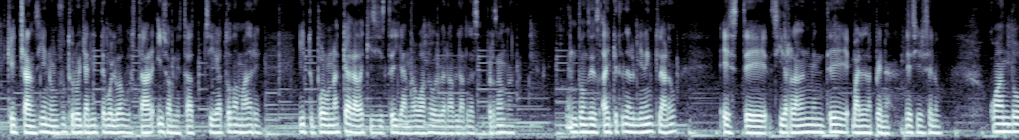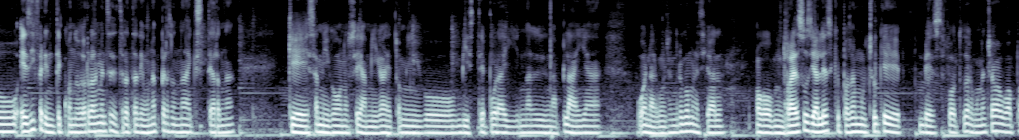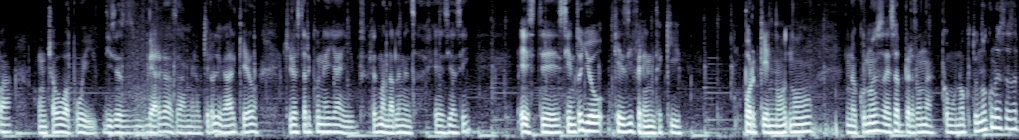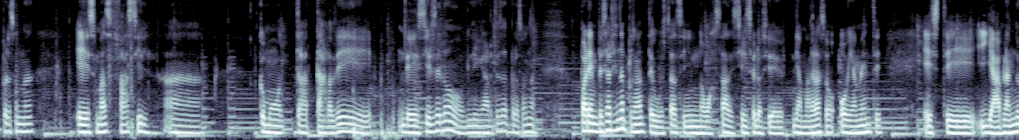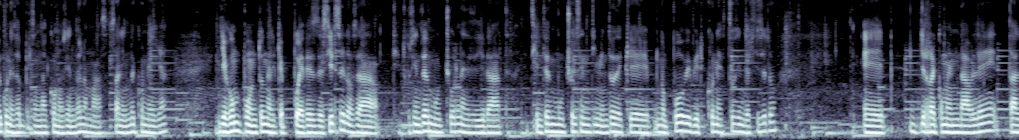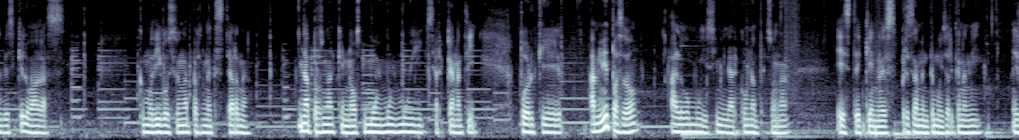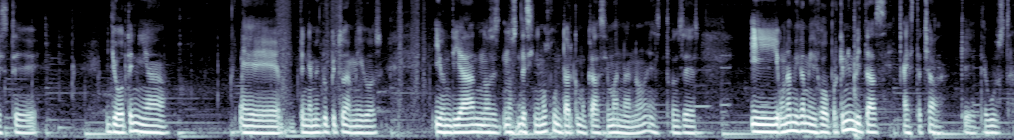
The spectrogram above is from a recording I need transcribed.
que chance en un futuro ya ni te vuelva a gustar y su amistad siga toda madre. Y tú por una cagada que hiciste ya no vas a volver a hablarle a esa persona. Entonces hay que tener bien en claro este, si realmente vale la pena decírselo cuando es diferente, cuando realmente se trata de una persona externa que es amigo, no sé, amiga de tu amigo, viste por ahí en la, playa o en algún centro comercial o en redes sociales que pasa mucho que ves fotos de alguna chava guapa o un chavo guapo y dices, verga, o sea, me lo quiero ligar, quiero, quiero estar con ella y sueles mandarle mensajes y así. Este, siento yo que es diferente aquí porque no, no, no conoces a esa persona. Como no, tú no conoces a esa persona, es más fácil ah, como tratar de, de decírselo, ligarte a esa persona. Para empezar, si una persona te gusta así, no vas a decírselo así de, de madrazo, obviamente. Este, y ya hablando con esa persona, conociéndola más, saliendo con ella, llega un punto en el que puedes decírselo. O sea, si tú sientes mucho la necesidad, sientes mucho el sentimiento de que no puedo vivir con esto sin decírselo, eh, recomendable tal vez que lo hagas. Como digo, si es una persona externa, una persona que no es muy, muy, muy cercana a ti. Porque a mí me pasó algo muy similar con una persona este, que no es precisamente muy cercana a mí. Este, yo tenía, eh, tenía mi grupito de amigos y un día nos, nos decidimos juntar como cada semana, ¿no? Entonces y una amiga me dijo, ¿por qué no invitas a esta chava que te gusta?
